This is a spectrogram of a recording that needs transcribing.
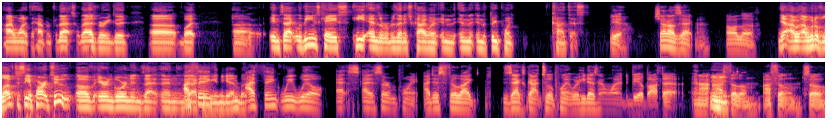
I wanted to happen for that, so that is very good. Uh, but uh, in Zach LaVine's case, he ends up representing Chicago in in in the three point contest. Yeah. Shout out Zach, man. All love. Yeah, I, I would have loved to see a part two of Aaron Gordon and Zach and I Zach think- LaVine again, but I think we will at at a certain point. I just feel like Zach's got to a point where he doesn't want it to be about that, and I, I Mhm. feel him. I feel him. So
